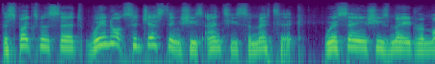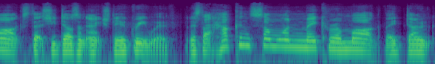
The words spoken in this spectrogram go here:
The spokesman said, "We're not suggesting she's anti-Semitic. We're saying she's made remarks that she doesn't actually agree with." And it's like, how can someone make a remark they don't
